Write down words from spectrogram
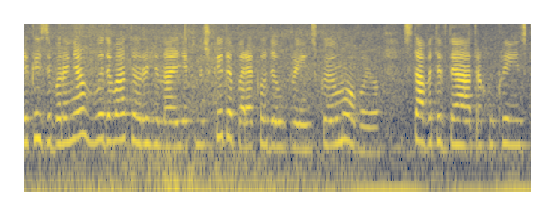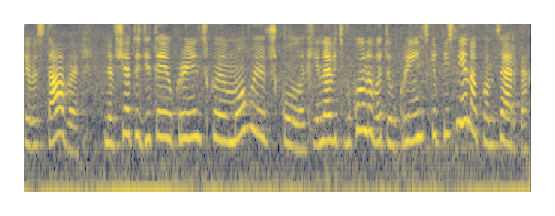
який забороняв видавати оригінальні книжки та переклади українською мовою, ставити в театрах українські вистави, навчати дітей українською мовою в школах і навіть виконувати українські пісні на концертах.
